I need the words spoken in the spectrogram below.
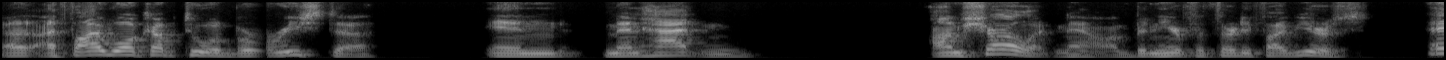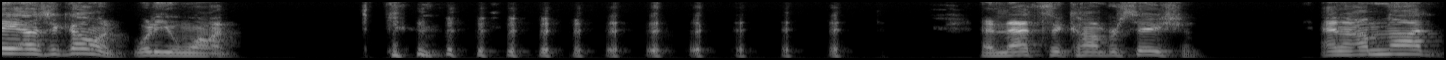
Uh, if I walk up to a barista in Manhattan, I'm Charlotte now. I've been here for 35 years. Hey, how's it going? What do you want? and that's the conversation. And I'm not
